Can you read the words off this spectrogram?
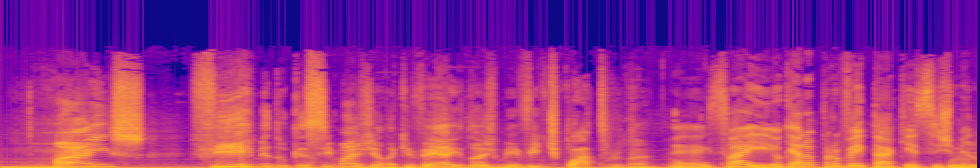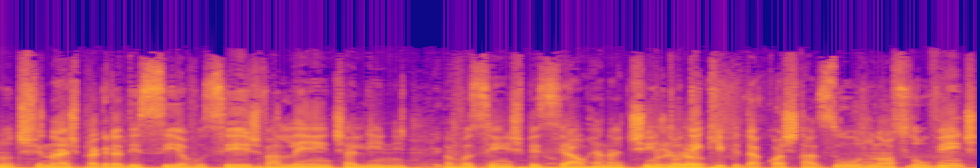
mais firme do que se imagina, que vem aí 2024, né? É isso aí. Eu quero aproveitar aqui esses minutos finais para agradecer a vocês, Valente, Aline, a você em especial, Renatinho, Obrigado. toda a equipe da Costa Azul, os nossos ouvintes,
